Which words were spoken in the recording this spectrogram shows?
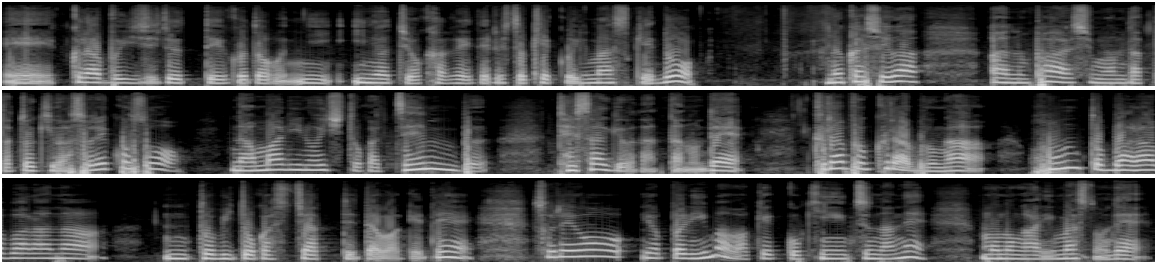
えー、クラブいじるっていうことに命をかけてる人結構いますけど、昔は、あの、パーシモンだった時は、それこそ、鉛の位置とか全部手作業だったので、クラブクラブが、ほんとバラバラな、飛びとかしちゃってたわけで、それを、やっぱり今は結構均一なね、ものがありますので、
